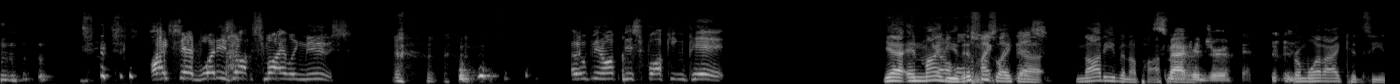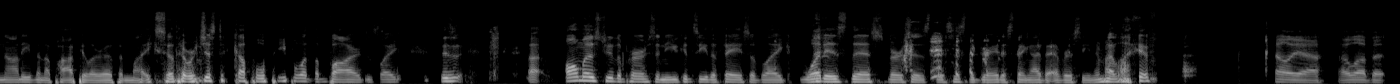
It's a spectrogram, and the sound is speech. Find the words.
I said, what is up, Smiling Moose? Open up this fucking pit. Yeah, and You mind you, this was like, uh, this. not even a popular. smacking Drew. From what I could see, not even a popular open mic. So there were just a couple people at the bar, just like this, is- uh, almost to the person you could see the face of like, what is this versus this is the greatest thing I've ever seen in my life. Hell yeah, I love it.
